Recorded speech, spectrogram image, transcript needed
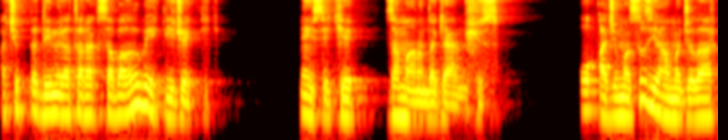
açıkta demir atarak sabahı bekleyecektik. Neyse ki zamanında gelmişiz. O acımasız yağmacılar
